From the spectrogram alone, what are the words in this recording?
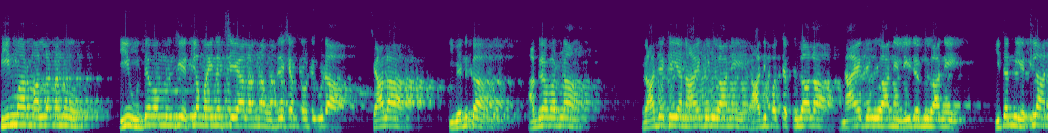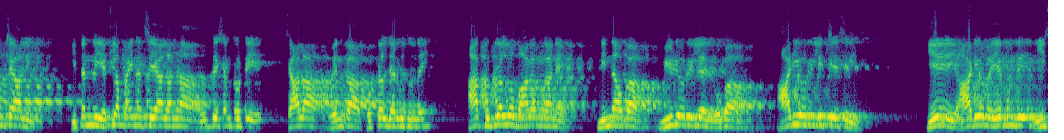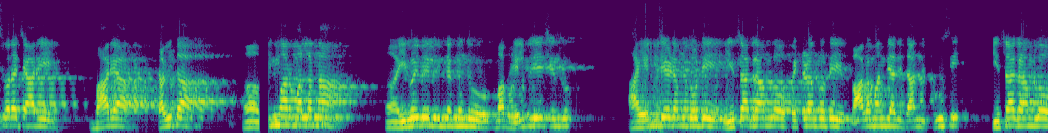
తీన్మార్ మల్లన్నను ఈ ఉద్యమం నుంచి ఎట్లా మైనస్ చేయాలన్న ఉద్దేశంతో కూడా చాలా ఈ వెనుక అగ్రవర్ణ రాజకీయ నాయకులు కానీ ఆధిపత్య కులాల నాయకులు కానీ లీడర్లు కానీ ఇతన్ని ఎట్లా అంచాలి ఇతన్ని ఎట్లా మైనస్ చేయాలన్న ఉద్దేశంతో చాలా వెనుక కుట్రలు జరుగుతున్నాయి. ఆ కుట్రల్లో భాగంగానే నిన్న ఒక వీడియో రిలీజ్ ఒక ఆడియో రిలీజ్ చేసింది. ఏ ఆడియోలో ఏముంది? ఈశ్వరాచారి భార్య కవిత ఆ, సినిమార్ మల్లన్న ఇరవై వేలు ఇంతకు ముందు మాకు హెల్ప్ చేసిండ్రు. ఆ హెల్ప్ చేయడం తోటి ఇన్స్టాగ్రామ్లో పెట్టడం తోటి బాగా మంది అది దాన్ని చూసి ఇన్స్టాగ్రామ్లో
